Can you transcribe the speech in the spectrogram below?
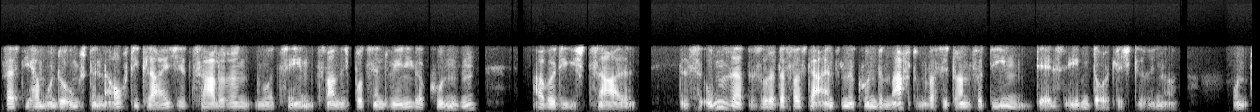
Das heißt, die haben unter Umständen auch die gleiche Zahl oder nur 10, 20 Prozent weniger Kunden, aber die Zahl des Umsatzes oder das, was der einzelne Kunde macht und was sie dran verdienen, der ist eben deutlich geringer. Und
